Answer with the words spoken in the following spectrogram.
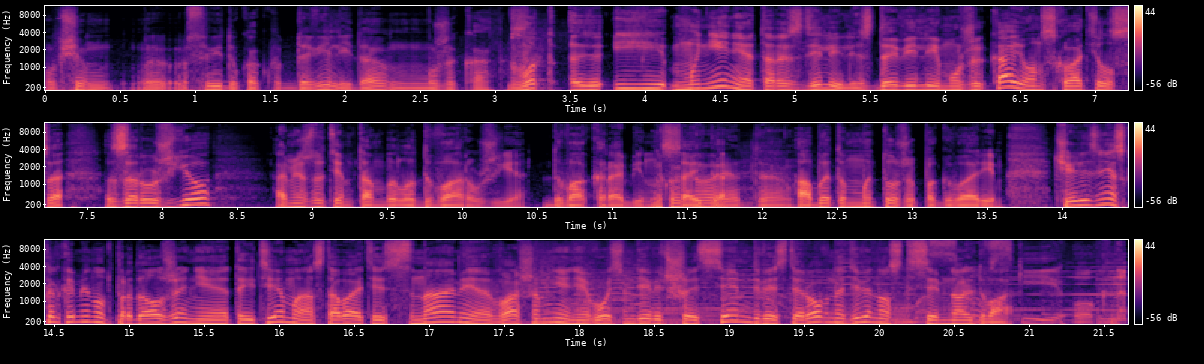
В общем, э, с виду как вот довели, да, мужика. Вот э, и мнения это разделились. Довели мужика, и он схватился за ружье, а между тем там было два ружья, два карабина ну, Сайга. Говорят, да. Об этом мы тоже поговорим. Через несколько минут продолжение этой темы. Оставайтесь с нами. Ваше мнение 8967 200 ровно 9702. окна.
